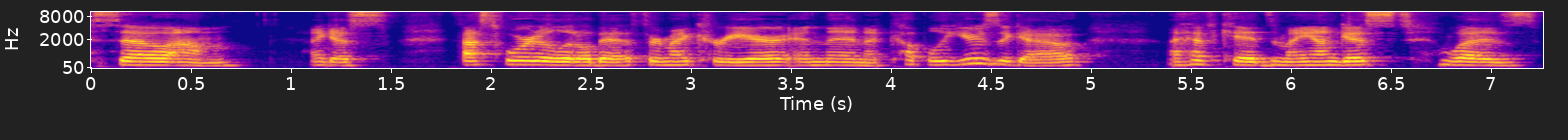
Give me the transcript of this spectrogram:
So, um, I guess fast forward a little bit through my career. And then a couple years ago, I have kids. My youngest was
